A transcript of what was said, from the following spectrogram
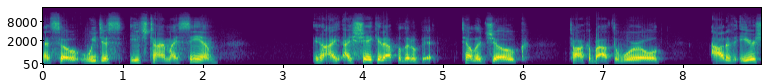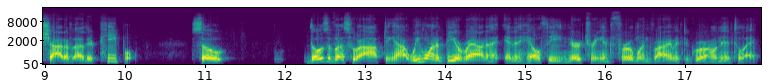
And so we just, each time I see him, you know, I, I shake it up a little bit, tell a joke, talk about the world out of earshot of other people. So those of us who are opting out, we want to be around a, in a healthy, nurturing, and fertile environment to grow our own intellect.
